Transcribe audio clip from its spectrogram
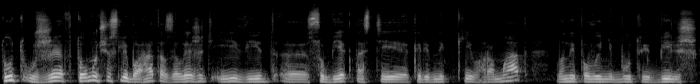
Тут уже в тому числі багато залежить і від е, суб'єктності керівників громад. Вони повинні бути більш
